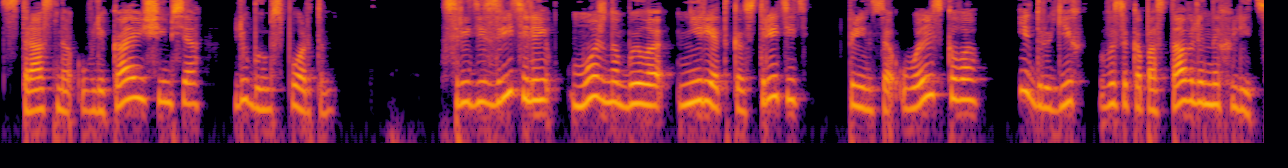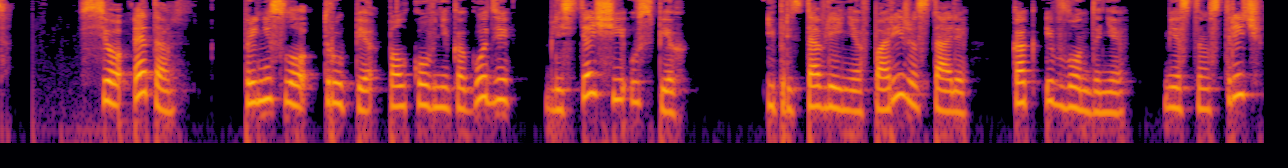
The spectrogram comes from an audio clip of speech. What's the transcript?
страстно увлекающимся любым спортом. Среди зрителей можно было нередко встретить принца Уэльского и других высокопоставленных лиц. Все это принесло труппе полковника Годи блестящий успех и представления в Париже стали, как и в Лондоне, местом встреч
